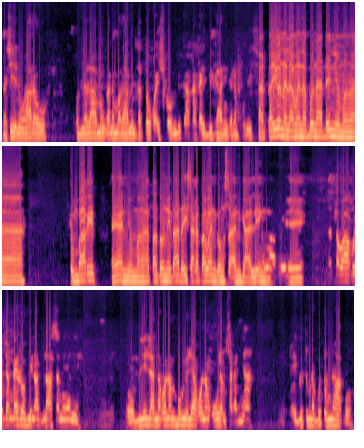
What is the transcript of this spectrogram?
Kasi nung araw, pag nalaman ka ng maraming tato ka is convict ka, kakaibiganin ka ng pulis. At ayun, nalaman na po natin yung mga kung bakit ayan, yung mga tattoo ni tatay sa katawan kung saan galing. Eh, Natawa ako dyan kay Robin Adlasa na yan eh. O, binilan ako ng bumili ako ng ulam sa kanya. Eh, gutom na gutom na ako.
